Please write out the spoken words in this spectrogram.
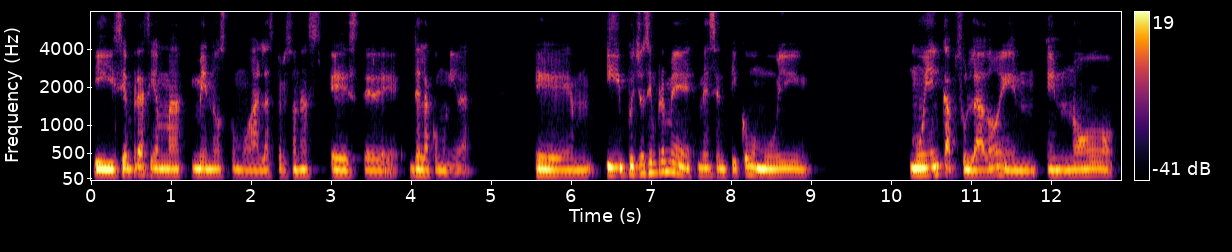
y siempre hacían menos como a las personas este, de, la comunidad. Eh, y pues yo siempre me, me, sentí como muy, muy encapsulado en, en, no,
